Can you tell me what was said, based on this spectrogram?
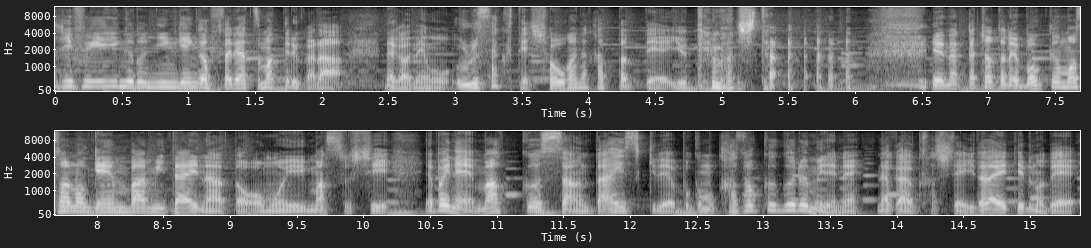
じフィーリングの人間が2人集まってるから、なんかね、もううるさくてしょうがなかったって言ってました。いや、なんかちょっとね、僕もその現場見たいなと思いますし、やっぱりね、マックスさん大好きで、僕も家族ぐるみでね、仲良くさせていただいているので、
